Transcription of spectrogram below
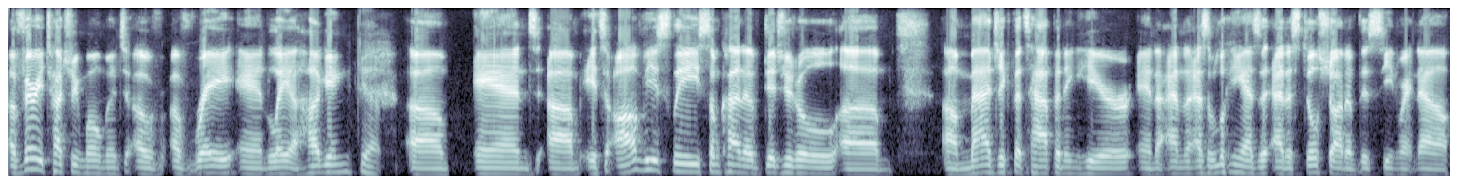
a very touching moment of of Rey and Leia hugging. yeah, Um, and um, it's obviously some kind of digital um, um, magic that's happening here. And and as I'm looking as a, at a still shot of this scene right now,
